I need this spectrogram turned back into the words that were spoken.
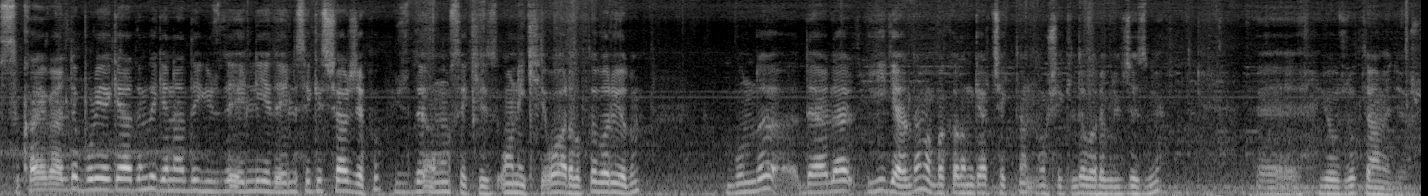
Skywell'de buraya geldiğimde genelde %57-58 şarj yapıp %18-12 o aralıkta varıyordum. Bunda değerler iyi geldi ama bakalım gerçekten o şekilde varabileceğiz mi? E, yolculuk devam ediyor.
